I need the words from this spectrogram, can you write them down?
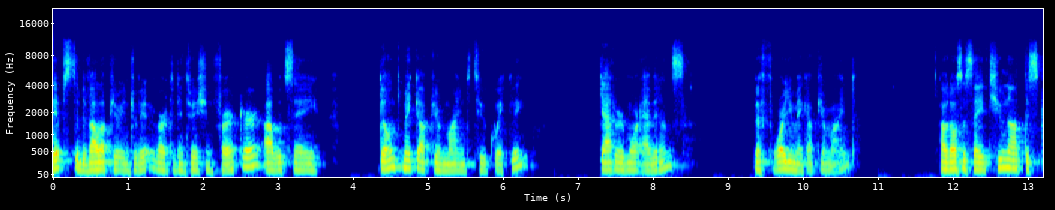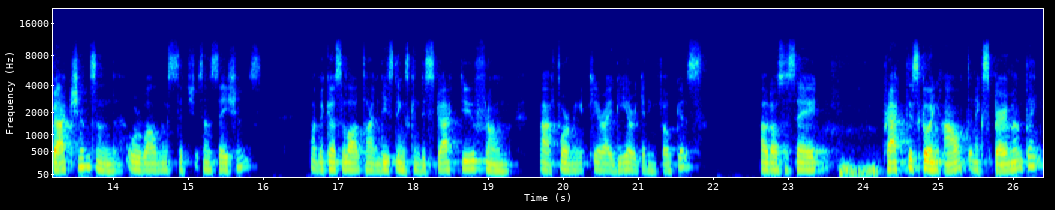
tips to develop your introverted intuition further i would say don't make up your mind too quickly. Gather more evidence before you make up your mind. I would also say tune out distractions and overwhelming sensations uh, because a lot of time these things can distract you from uh, forming a clear idea or getting focus. I would also say practice going out and experimenting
